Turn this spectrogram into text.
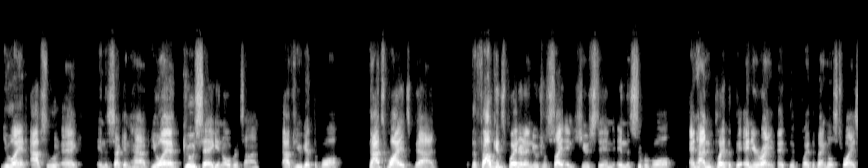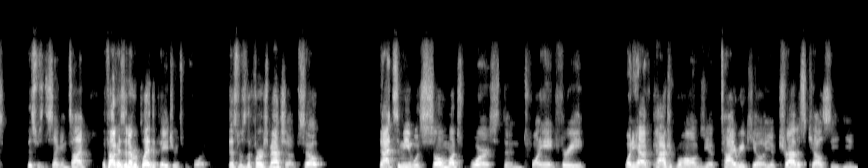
you lay an absolute egg in the second half. You lay a goose egg in overtime after you get the ball. That's why it's bad. The Falcons played in a neutral site in Houston in the Super Bowl and hadn't played the and you're right, they, they played the Bengals twice. This was the second time. The Falcons had never played the Patriots before. This was the first matchup. So that to me was so much worse than 28-3 when you have Patrick Mahomes, you have Tyreek Hill, you have Travis Kelce, you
